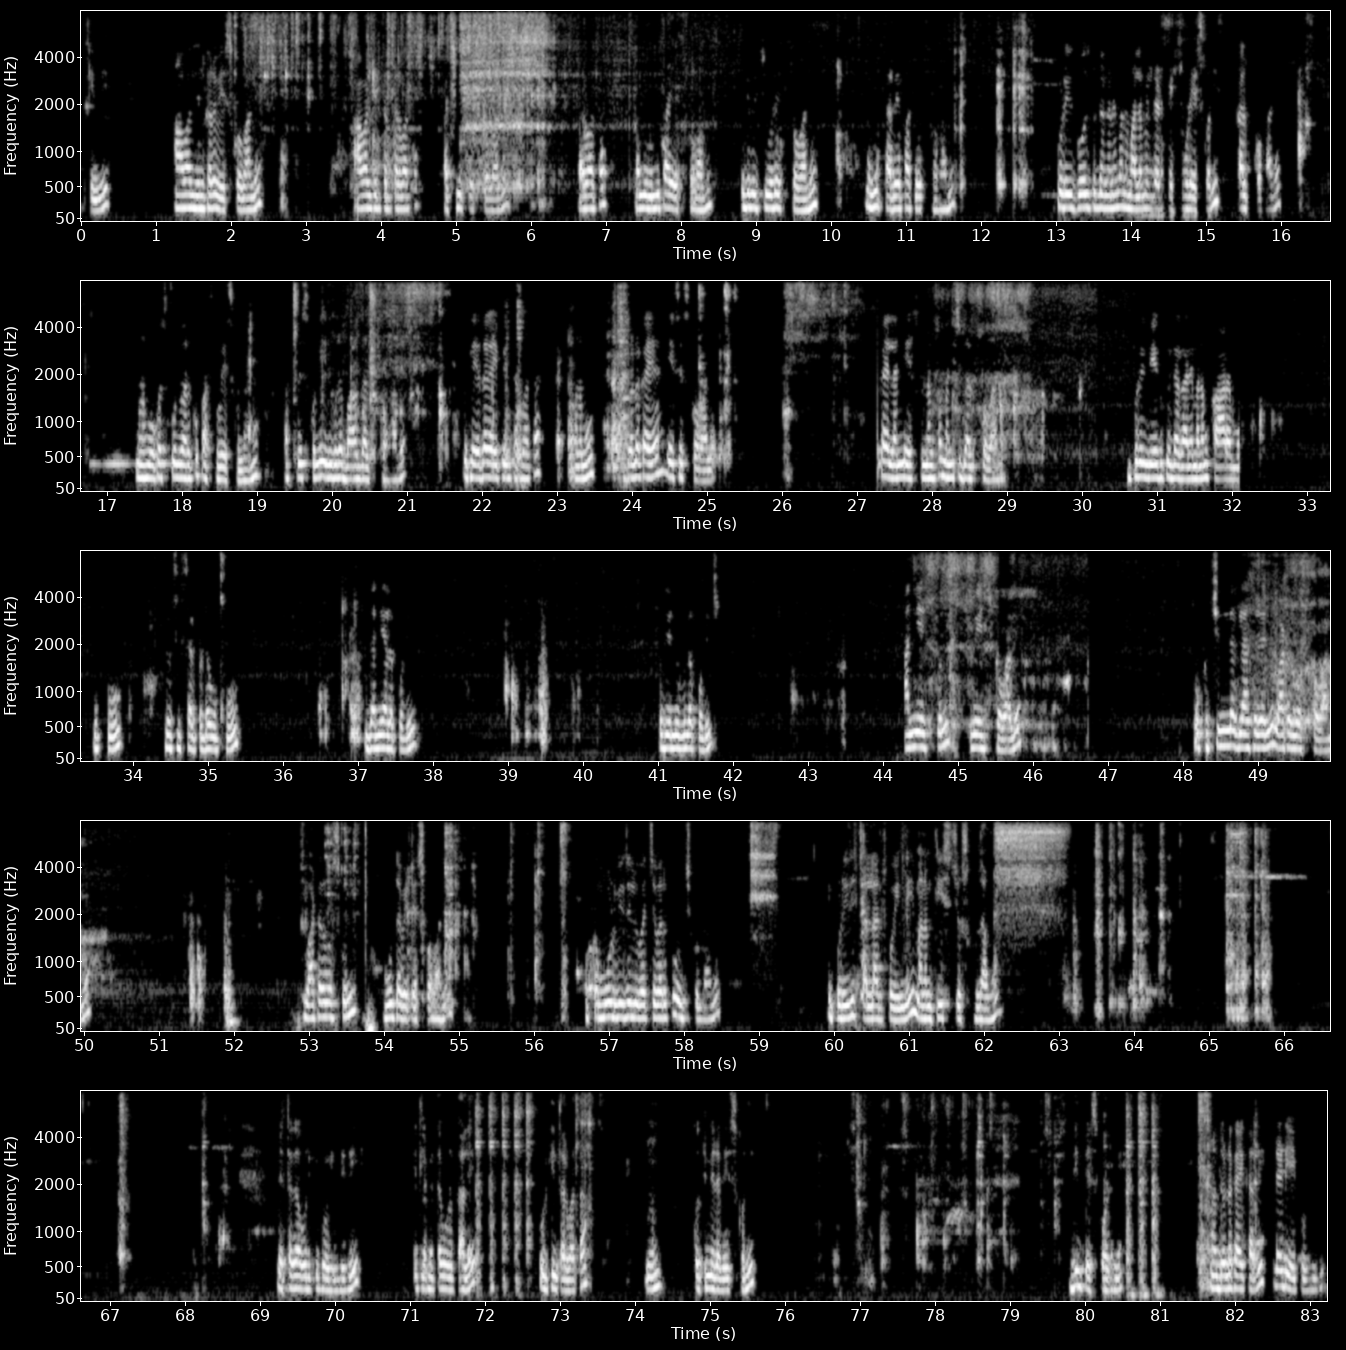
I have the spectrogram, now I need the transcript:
ఉడికింది ఆవాలు జీలకర్ర వేసుకోవాలి. ఆవాలు జీలకర్ర తర్వాత పచ్చిమిర్చి వేసుకోవాలి. తర్వాత మళ్ళీ ఉల్లిపాయ వేసుకోవాలి. మిర్చి కూడా వేసుకోవాలి. మళ్ళీ కరివేపాకు వేసుకోవాలి. ఇప్పుడు ఇది గోలుతుండగానే మనం అల్లం వెల్లిగడ్డ పేస్ట్ కూడా వేసుకొని కలుపుకోవాలి. మనం ఒక స్పూన్ వరకు పసుపు వేసుకున్నాము పసుపు వేసుకొని ఇది కూడా బాగా కలుపుకోవాలి. ఇట్లా ఎదగా అయిపోయిన తర్వాత మనము దొండకాయ వేసేసుకోవాలి. దొండకాయలు అన్నీ వేసుకున్నాక మంచి కలుపుకోవాలి. ఇప్పుడు ఇవి వేగుతుండగానే మనం కారము ఉప్పు రుచికి సరిపడ్డ ఉప్పు ధనియాల పొడి కొద్దిగా నువ్వుల పొడి అన్నీ వేసుకొని వేయించుకోవాలి. ఒక చిన్న గ్లాస్ అనేది వాటర్ పోసుకోవాలి. వాటర్ పోసుకొని మూత పెట్టేసుకోవాలి. ఒక మూడు విజిల్లు వచ్చే వరకు ఉంచుకుందాము. ఇప్పుడు ఇది చల్లారిపోయింది. మనం తీసి చూసుకుందాము. మెత్తగా ఉడికిపోయింది ఇది. ఇట్లా మెత్తగా ఉడకాలి. ఉడికిన తర్వాత మనం కొత్తిమీర వేసుకొని దింపేసుకోవడమే. మన దొండకాయ కర్రీ రెడీ అయిపోయింది.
